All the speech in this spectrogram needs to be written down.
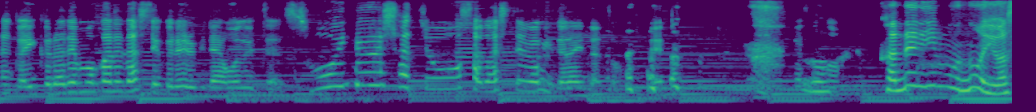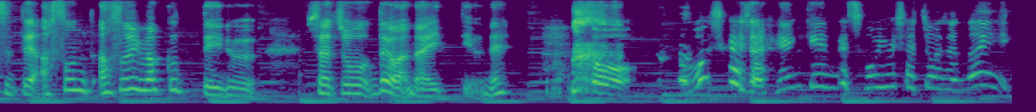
なんかいくらでもお金出してくれるみたいなこと言ってたそういう社長を探してるわけじゃないんだと思って 金に物を言わせて遊ん遊びまくっている社長ではないっていうね。そう。もしかしたら偏見でそういう社長じゃない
